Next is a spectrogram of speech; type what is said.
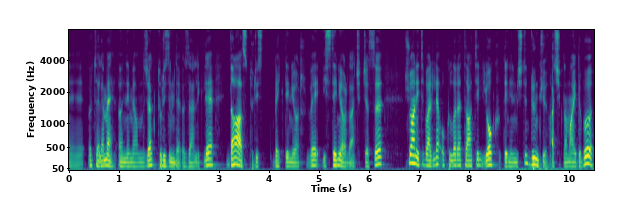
Ee, öteleme önlemi alınacak. Turizmde özellikle daha az turist bekleniyor ve isteniyor da açıkçası. Şu an itibariyle okullara tatil yok denilmişti. Dünkü açıklamaydı bu.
